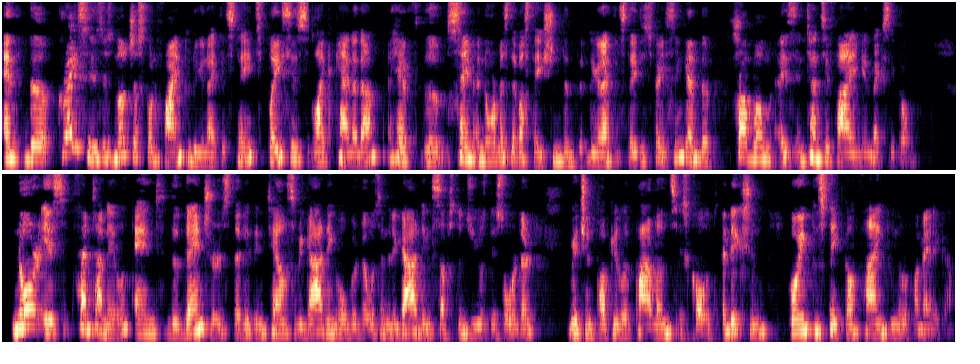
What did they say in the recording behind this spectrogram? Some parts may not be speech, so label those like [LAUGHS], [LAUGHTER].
And the crisis is not just confined to the United States. Places like Canada have the same enormous devastation that the United States is facing, and the problem is intensifying in Mexico. Nor is fentanyl and the dangers that it entails regarding overdose and regarding substance use disorder, which in popular parlance is called addiction, going to stay confined to North America.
